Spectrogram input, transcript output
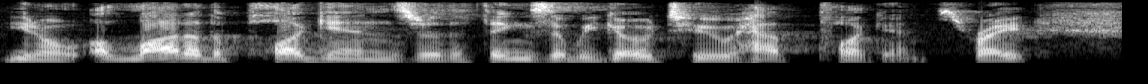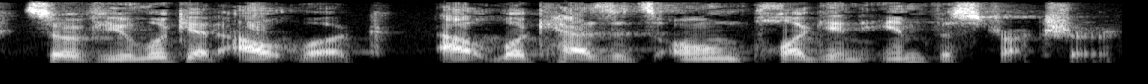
you know, a lot of the plugins or the things that we go to have plugins, right? So if you look at Outlook, Outlook has its own plugin infrastructure.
